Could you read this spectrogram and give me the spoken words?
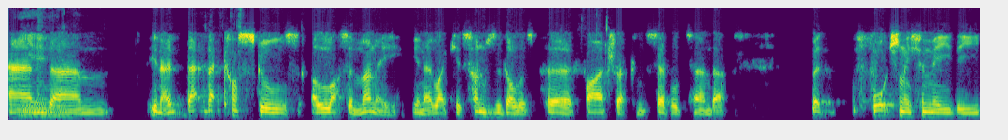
And, Yeah. um, you know, that, that costs schools a lot of money. You know, like it's hundreds of dollars per fire truck and several turned up. But fortunately for me, the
